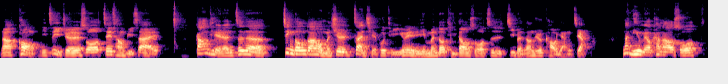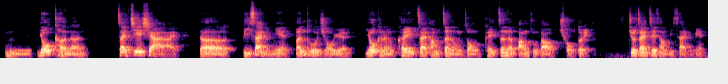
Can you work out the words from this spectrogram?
那控你自己觉得说这场比赛，钢铁人真的进攻端我们其实暂且不提，因为你们都提到说是基本上就是靠洋将。那你有没有看到说，嗯，有可能在接下来的比赛里面，本土球员有可能可以在他们阵容中可以真的帮助到球队的？就在这场比赛里面，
